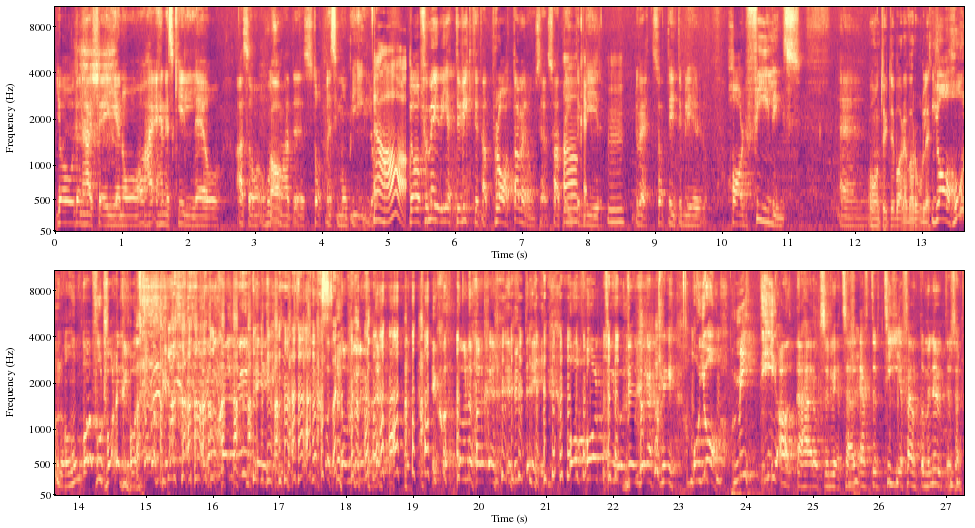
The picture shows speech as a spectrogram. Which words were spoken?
jag och den här tjejen och hennes kille och alltså hon Ja. som hade stått med sin mobil. Och, Jaha. ja, för mig är det jätteviktigt att prata med dem sen så att det Ah, inte okej. blir, du vet, så att det inte blir hard feelings. Eh, Och hon tyckte bara det var roligt. Ja, hon, hon var fortfarande glad. Hon skällde ut dig i 17 minuter. I 17 minuter skällde ut dig. Och folk det Och ja, mitt i allt det här också, du vet, så här, efter 10-15 minuter så, här,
